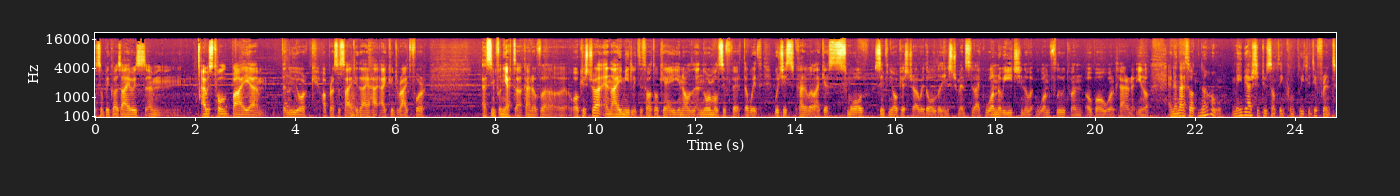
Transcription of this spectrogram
also because I was um, I was told by um, the New York Opera Society that I, I could write for a sinfonietta kind of uh, orchestra, and I immediately thought, okay, you know, the normal sinfonietta with which is kind of like a small symphony orchestra with all the instruments, like one of each, you know, one flute, one oboe, one clarinet, you know, and then I thought, no, maybe I should do something completely different,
